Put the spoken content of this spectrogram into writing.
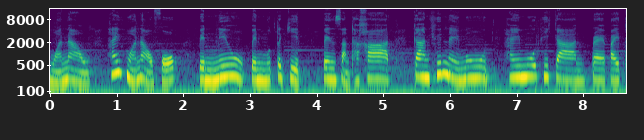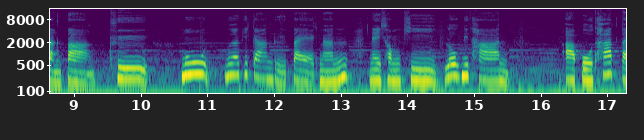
หัวเหนาให้หัวเหนาฟก เป็นนิ่วเป็นมุตกิจ เป็นสันทคาต การขึ้นในมูด ให้มูดพิการ แปรไปต่างๆ คือ มูดเมื่อพิการหรือแตกนั้น ในคำพีโลกนิทาน อาโปธาตแต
